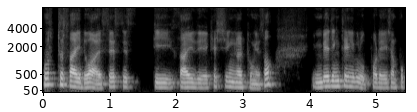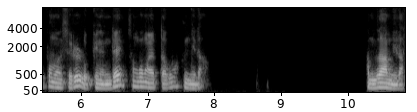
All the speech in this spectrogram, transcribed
호스트 사이드와 SSD 사이드의 캐싱을 통해서 인베딩 테이블 오퍼레이션 퍼포먼스를 높이는 데 성공하였다고 합니다. 감사합니다.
